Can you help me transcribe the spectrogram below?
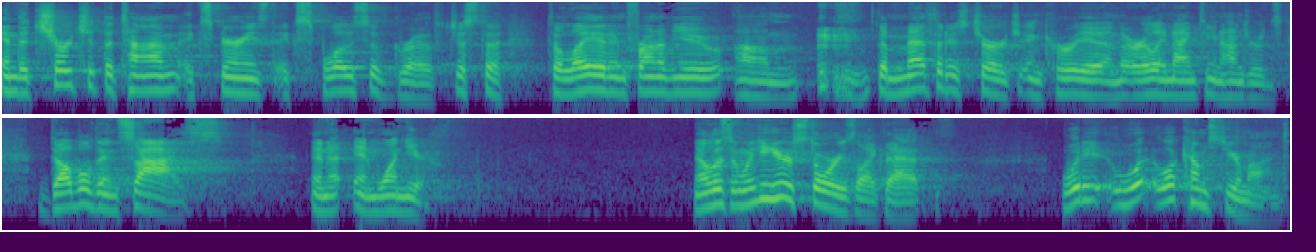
And the church at the time experienced explosive growth. Just to, to lay it in front of you, um, the Methodist Church in Korea in the early 1900s doubled in size in, a, in one year. Now, listen, when you hear stories like that, what, you, what, what comes to your mind?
